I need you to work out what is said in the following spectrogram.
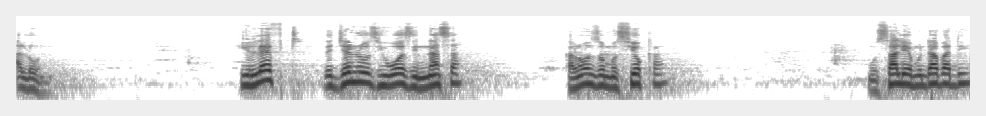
alone. He left the generals he was in NASA, Kalonzo Musyoka, Musalia Mudavadi,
